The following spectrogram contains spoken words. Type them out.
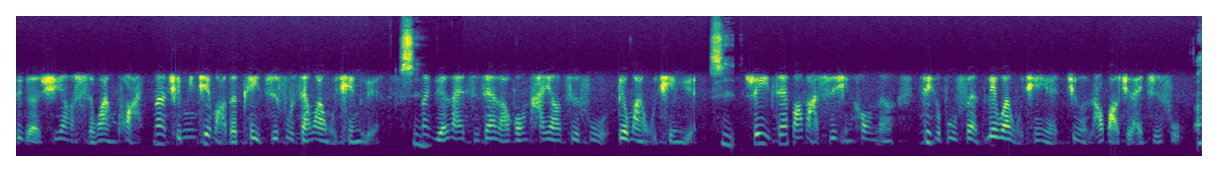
这个需要十万块。那全民健保的可以支付三万五千元。是。那原来只在劳工他要支付六万五千元。是。所以在保法施行后呢，这个部分六万五千元就由劳保局来支付。哦。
